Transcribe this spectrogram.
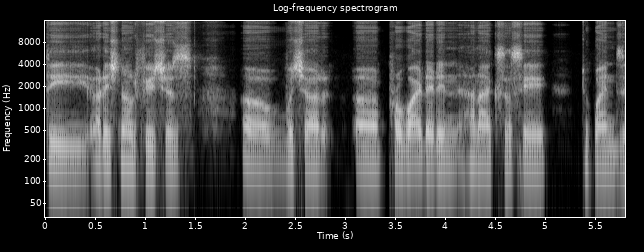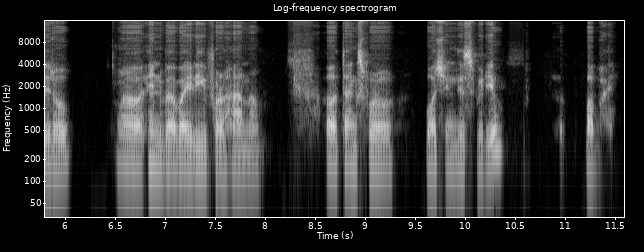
the additional features uh, which are provided in HANA XSA 2.0 uh, in WebIDE for HANA. Uh, thanks for watching this video. Bye-bye.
